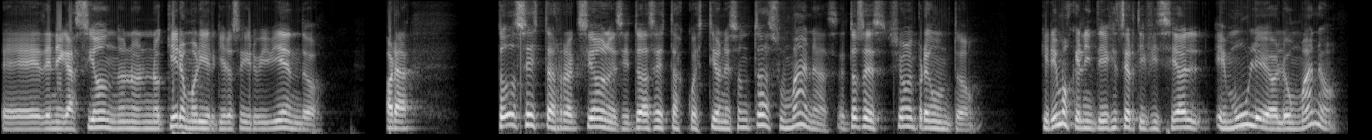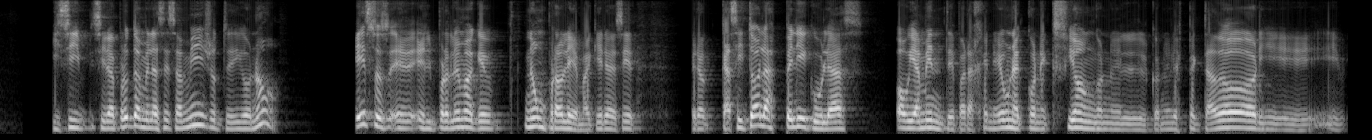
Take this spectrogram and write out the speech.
eh, denegación, no, no, no quiero morir, quiero seguir viviendo. Ahora, todas estas reacciones y todas estas cuestiones son todas humanas. Entonces yo me pregunto, ¿queremos que la inteligencia artificial emule a lo humano? Y si, si la pregunta me la haces a mí, yo te digo no. Eso es el, el problema que... No un problema, quiero decir. Pero casi todas las películas, obviamente, para generar una conexión con el, con el espectador y,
